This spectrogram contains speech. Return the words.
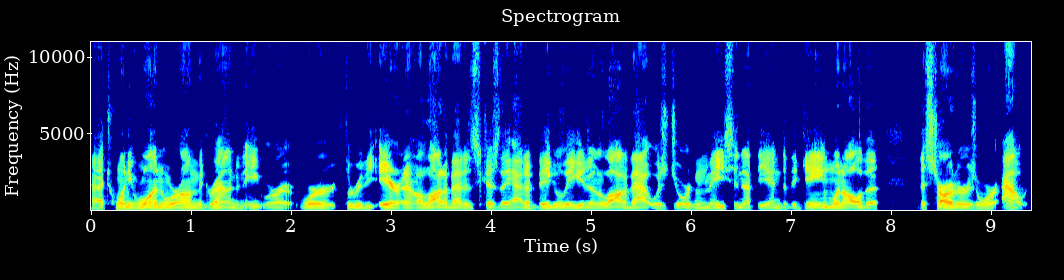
Uh, 21 were on the ground and eight were, were through the air. Now, a lot of that is because they had a big lead, and a lot of that was Jordan Mason at the end of the game when all the, the starters were out.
